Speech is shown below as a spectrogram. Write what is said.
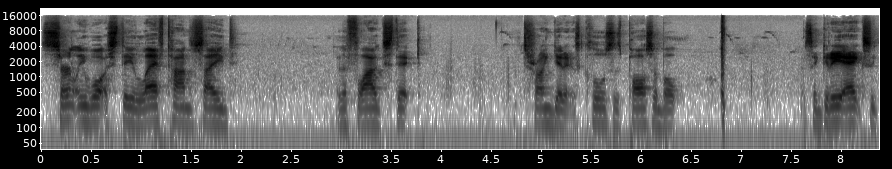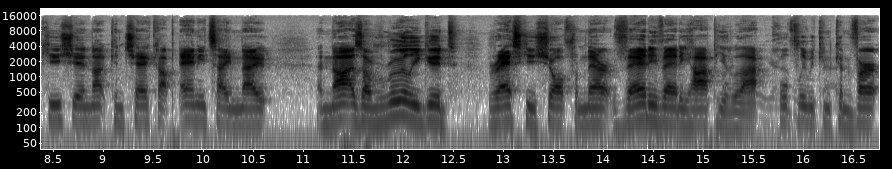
Certainly want to stay left-hand side of the flagstick. Try and get it as close as possible. It's a great execution. That can check up any time now. And that is a really good rescue shot from there. Very, very happy with that. Hopefully we can convert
